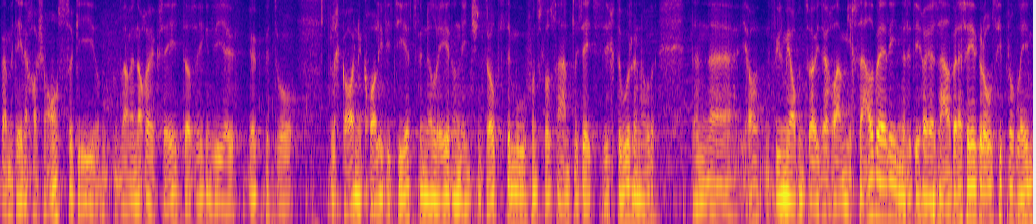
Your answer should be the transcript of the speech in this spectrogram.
wenn man denen Chancen geben kann und, und, wenn man nachher sieht, dass irgendwie jemand, der vielleicht gar nicht qualifiziert für eine Lehre und nimmst ihn trotzdem auf und schlussendlich setzt er sich durch, oder? Dann, äh, ja, dann fühle ich mich ab und zu wieder an mich selber erinnern. Ich habe ja selber ein sehr grosse Probleme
